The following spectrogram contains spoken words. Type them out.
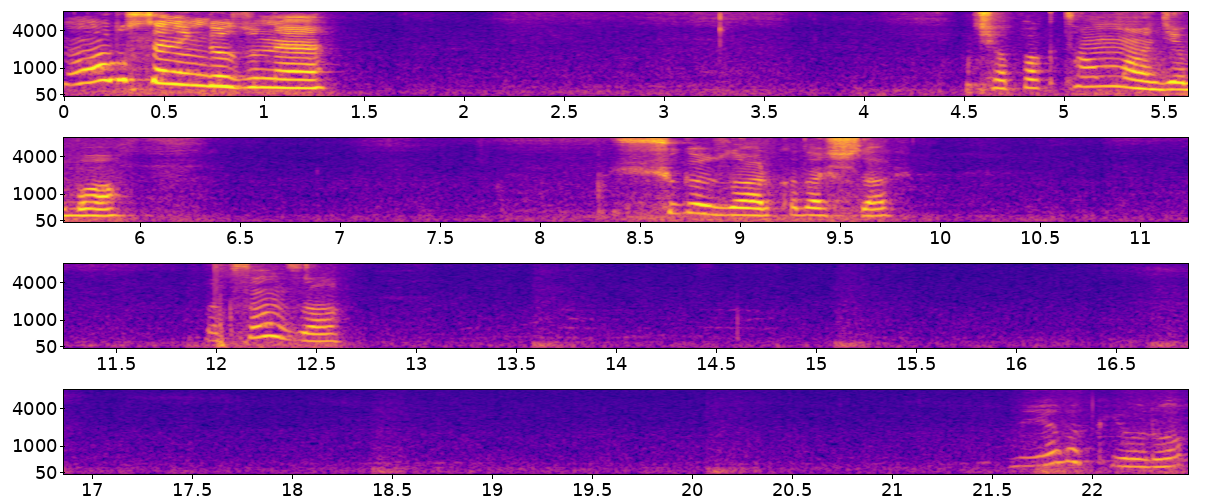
Ne oldu senin gözüne? Çapaktan mı acaba? Şu gözü arkadaşlar. Baksanıza. Neye bakıyorum?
